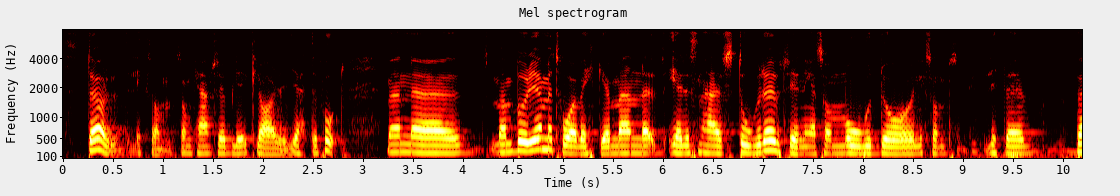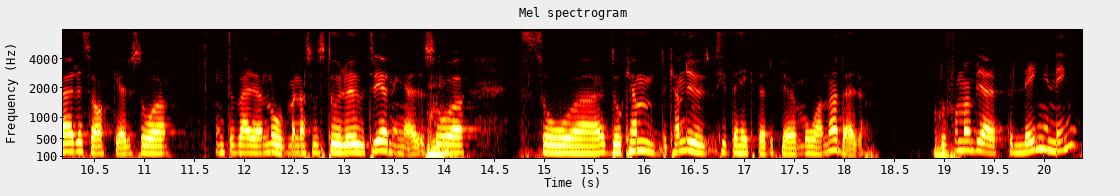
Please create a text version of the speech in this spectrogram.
stöld liksom, som kanske blir klar jättefort. Men eh, man börjar med två veckor, men är det sådana här stora utredningar som mord och liksom lite värre saker, så inte värre än mord, men alltså större utredningar, så, så eh, då kan, då kan du sitta häktad i flera månader. Då får man begära förlängning,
